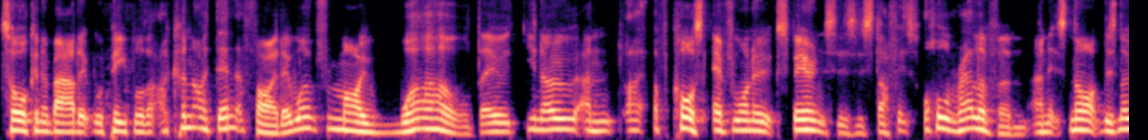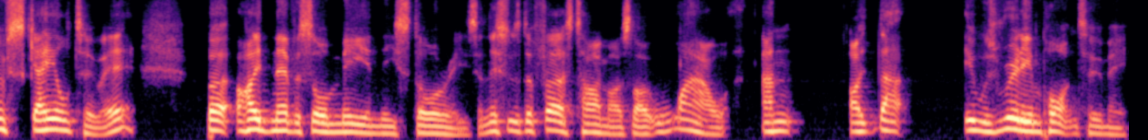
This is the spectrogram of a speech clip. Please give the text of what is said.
talking about it with people that I couldn't identify. They weren't from my world. They, you know, and of course, everyone who experiences this stuff, it's all relevant and it's not, there's no scale to it. But I'd never saw me in these stories. And this was the first time I was like, wow. And I, that, it was really important to me.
